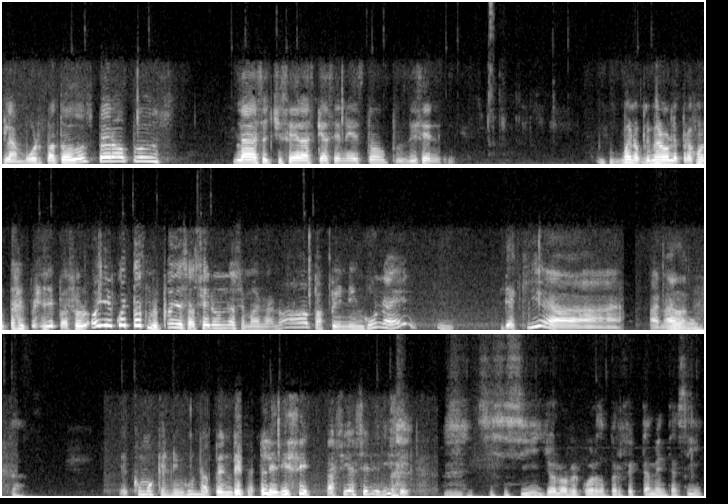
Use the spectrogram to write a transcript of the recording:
glamour para todos, pero pues las hechiceras que hacen esto pues dicen bueno, primero le pregunta al príncipe azul, oye, ¿cuántas me puedes hacer en una semana? No, papi, ninguna, ¿eh? De aquí a, a Ah, nada. nunca. ¿Cómo que ninguna pendeja? Le dice, así, así le dice. Sí, sí, sí, yo lo recuerdo perfectamente así.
